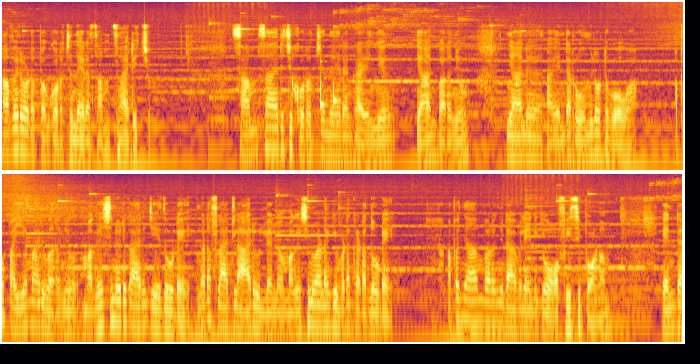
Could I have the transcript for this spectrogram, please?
അവരോടൊപ്പം കുറച്ചു നേരം സംസാരിച്ചു. സംസാരിച്ച് കുറച്ചു നേരം കഴിഞ്ഞ് ഞാൻ പറഞ്ഞു ഞാൻ എന്റെ റൂമിലോട്ട് പോവാം. അപ്പോൾ പയ്യന്മാർ പറഞ്ഞു മകേഷിനൊരു കാര്യം ചെയ്തുകൂടെ? നിങ്ങളുടെ ഫ്ലാറ്റിൽ ആരും ഇല്ലല്ലോ. മകേഷിന് വേണമെങ്കിൽ ഇവിടെ കിടന്നൂടെ? അപ്പോൾ ഞാൻ പറഞ്ഞു രാവിലെ എനിക്ക് ഓഫീസിൽ പോകണം എന്റെ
